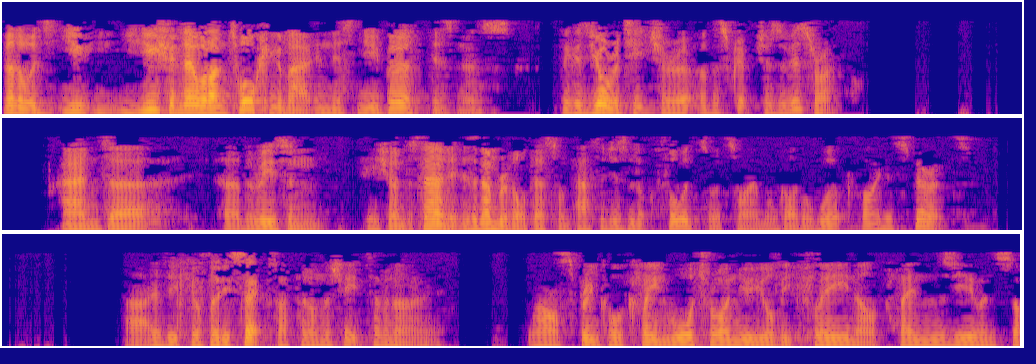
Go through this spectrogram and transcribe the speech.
In other words, you, you should know what I'm talking about in this new birth business because you're a teacher of the scriptures of Israel. And uh, uh, the reason you should understand it is a number of Old Testament passages look forward to a time when God will work by His Spirit. Uh, Ezekiel 36, I put on the sheets, haven't I? I'll sprinkle clean water on you, you'll be clean, I'll cleanse you, and so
